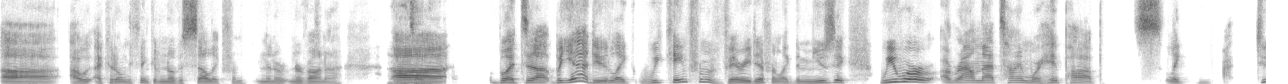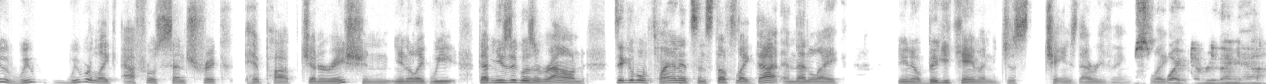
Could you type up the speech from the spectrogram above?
yeah. Uh I, I could only think of novoselic from Nir- nirvana. No, uh but uh but yeah dude like we came from a very different like the music we were around that time where hip hop like dude we we were like afrocentric hip hop generation you know like we that music was around diggable planets and stuff like that. And then like you know biggie came and just changed everything just like wiped everything. Yeah.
